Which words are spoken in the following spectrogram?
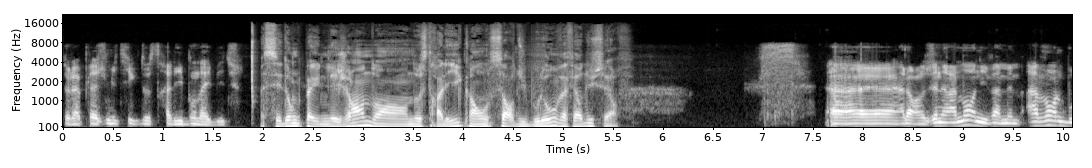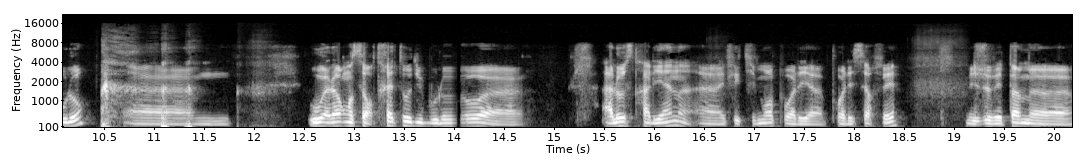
de la plage mythique d'Australie, Bondi Beach. C'est donc pas une légende en Australie, quand on sort du boulot, on va faire du surf. Euh, alors, généralement, on y va même avant le boulot. Euh, ou alors, on sort très tôt du boulot euh, à l'australienne, effectivement, pour aller, pour aller surfer. Mais je vais pas me,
